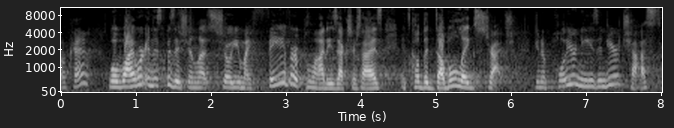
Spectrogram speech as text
Okay. Well, while we're in this position, let's show you my favorite Pilates exercise. It's called the double leg stretch. You're gonna pull your knees into your chest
